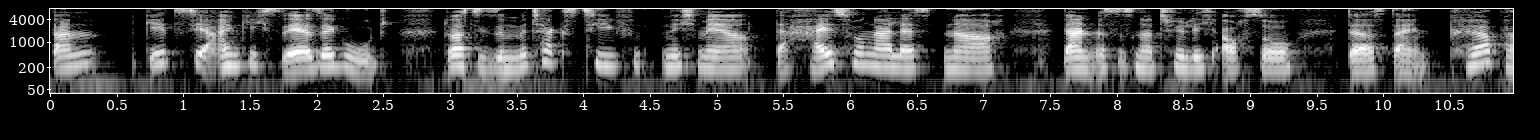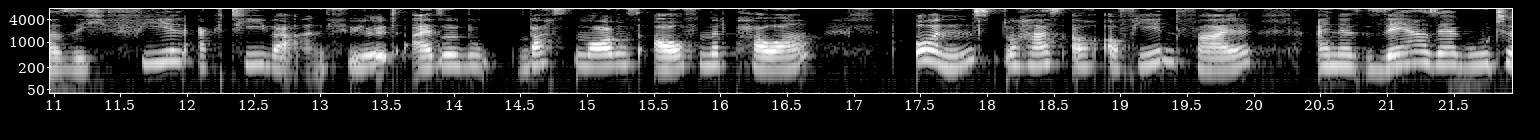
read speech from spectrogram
dann geht es dir eigentlich sehr, sehr gut. Du hast diese Mittagstief nicht mehr, der Heißhunger lässt nach, dann ist es natürlich auch so, dass dein Körper sich viel aktiver anfühlt. Also du wachst morgens auf mit Power und du hast auch auf jeden Fall eine sehr, sehr gute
